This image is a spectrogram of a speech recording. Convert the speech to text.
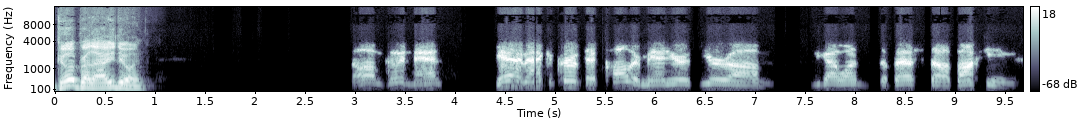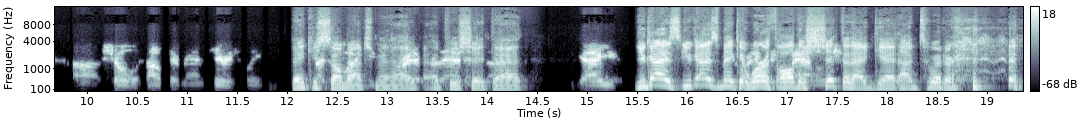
Good, brother. How you doing? Oh, I'm good, man. Yeah, man, I concur with that caller, man. You're you're um you got one of the best uh, boxing uh, shows out there, man. Seriously. Thank you I so much, man. I, I that, appreciate and, uh, that. Yeah, you You guys, you guys make it worth do, all the shit that I get on Twitter. well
